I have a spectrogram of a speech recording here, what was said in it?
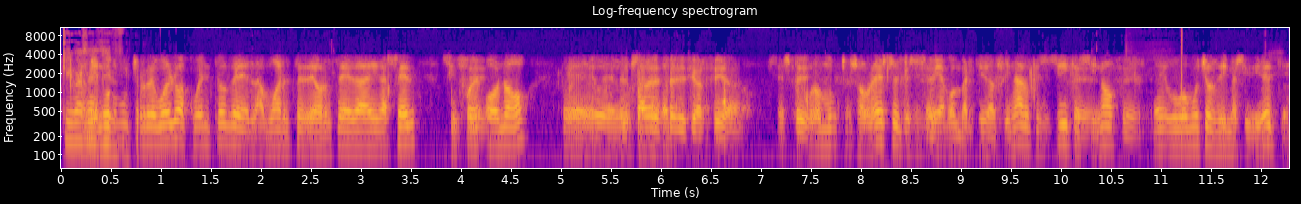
¿qué ibas a decir? Mucho revuelo a cuento de la muerte de Ortega y Gasset, si fue o no. Eh, el padre Félix García. Se especuló mucho sobre eso y que si se había convertido al final, que si sí, que si no. Eh, hubo muchos dimes y diretes.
